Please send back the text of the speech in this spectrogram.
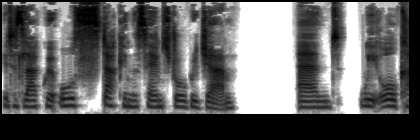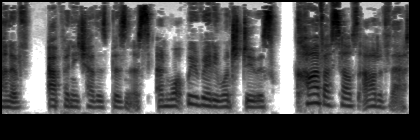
it is like we're all stuck in the same strawberry jam and we all kind of up in each other's business. And what we really want to do is carve ourselves out of that.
